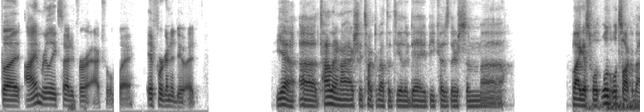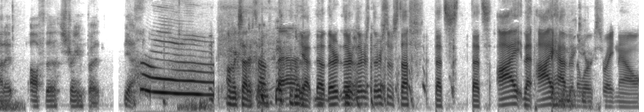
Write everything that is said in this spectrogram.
but I'm really excited for our actual play if we're gonna do it. Yeah, uh, Tyler and I actually talked about that the other day because there's some. Uh, well, I guess we'll, we'll we'll talk about it off the stream, but yeah, I'm excited. That sounds for it. bad. Yeah, no, there, there there's there's some stuff that's that's I that I have in the Ricky. works right now.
